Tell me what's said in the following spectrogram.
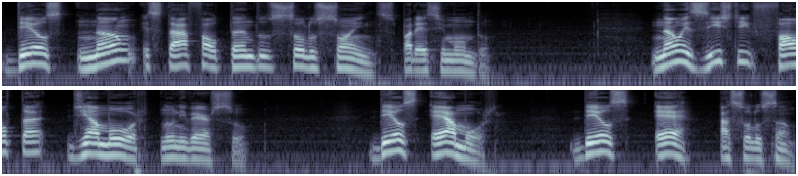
Deus não está faltando soluções para esse mundo. Não existe falta de amor no universo. Deus é amor. Deus é a solução.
